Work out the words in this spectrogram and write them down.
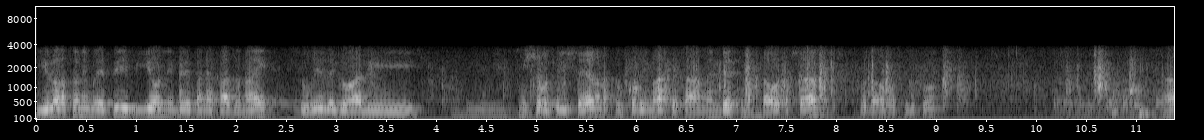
יהיו לו רצון עם רפי ויון מבית פניך, אדוני, צורי וגואלי. מי שרוצה להישאר, אנחנו קוראים רק את המ"ב מסעות עכשיו. כבוד הרב רוצה לקרוא? אה?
